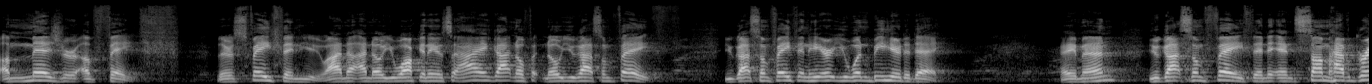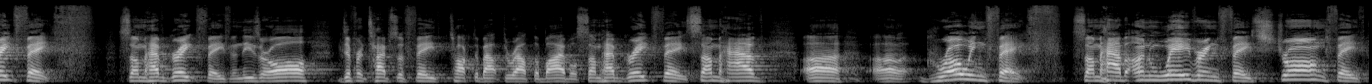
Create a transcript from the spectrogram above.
a measure of faith. There's faith in you. I know, I know you walking in and say, I ain't got no faith. No, you got some faith. You got some faith in here, you wouldn't be here today. Amen. You got some faith, and, and some have great faith. Some have great faith, and these are all different types of faith talked about throughout the Bible. Some have great faith, some have uh, uh, growing faith, some have unwavering faith, strong faith,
